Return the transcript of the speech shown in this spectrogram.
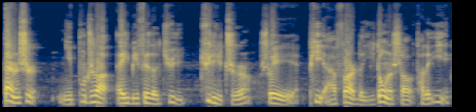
但是。你不知道 a、b、c 的具体具体值，所以 P、F 二的移动的时候，它的 E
